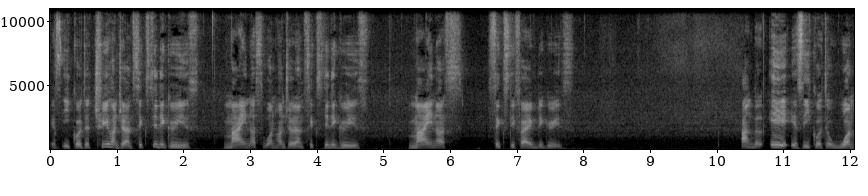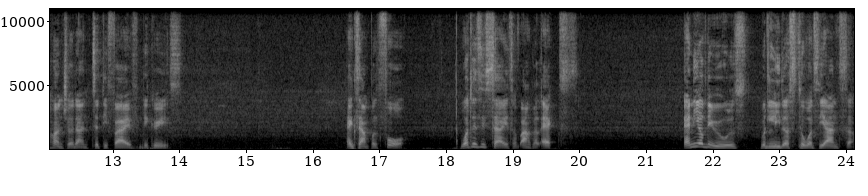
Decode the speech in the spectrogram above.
is equal to 360 degrees minus 160 degrees minus 65 degrees. Angle A is equal to 135 degrees. Example 4. What is the size of angle X? Any of the rules would lead us towards the answer.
